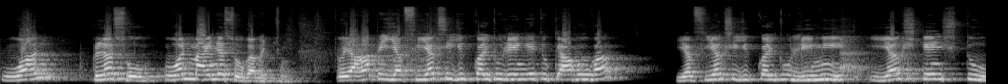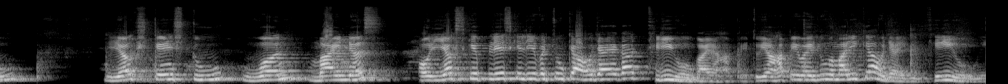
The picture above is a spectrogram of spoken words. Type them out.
one plus हो वन माइनस होगा बच्चों। तो यहाँ पे यक्स इज़ इक्वल टू लेंगे तो क्या होगा? F x is equal to limit x tends to, x tends to one minus, और यक्स के प्लेस के लिए बच्चों क्या हो जाएगा? थ्री होगा यहाँ पे। तो यहाँ पे वैल्यू हमारी क्या हो जाएगी? थ्री होगी।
